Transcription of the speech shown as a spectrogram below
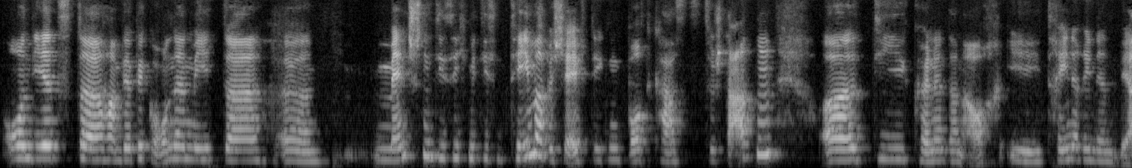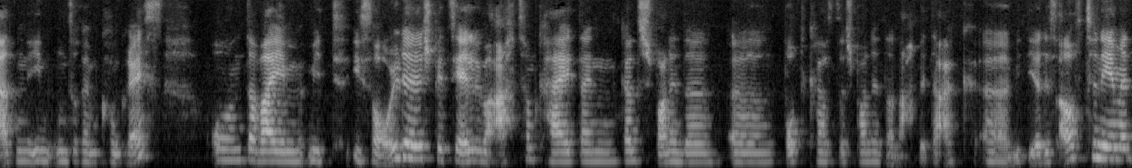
Und jetzt äh, haben wir begonnen mit äh, äh Menschen, die sich mit diesem Thema beschäftigen, Podcasts zu starten. Äh, die können dann auch Trainerinnen werden in unserem Kongress. Und da war eben mit Isolde speziell über Achtsamkeit ein ganz spannender äh, Podcast, ein spannender Nachmittag, äh, mit ihr das aufzunehmen.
